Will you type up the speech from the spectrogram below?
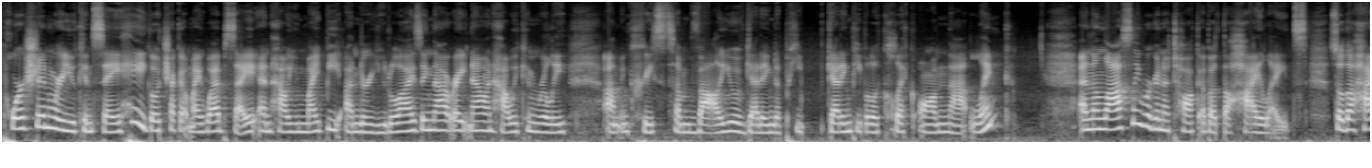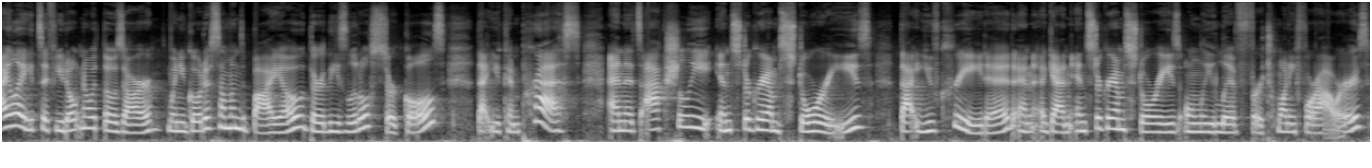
portion where you can say, hey, go check out my website, and how you might be underutilizing that right now, and how we can really um, increase some value of getting to pe- getting people to click on that link. And then lastly, we're going to talk about the highlights. So, the highlights, if you don't know what those are, when you go to someone's bio, they're these little circles that you can press, and it's actually Instagram stories that you've created. And again, Instagram stories only live for 24 hours.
